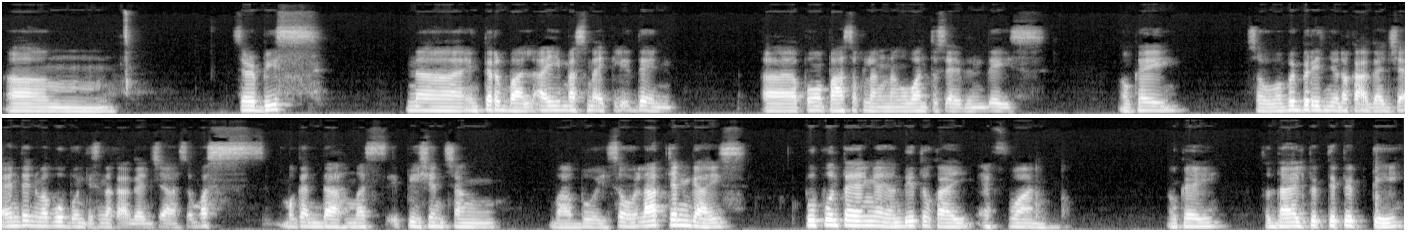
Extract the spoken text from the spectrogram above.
um, service na interval ay mas maikli din. Ah, pumapasok lang ng 1 to 7 days. Okay? So, mabibreed nyo na kaagad siya and then mabubuntis na kaagad siya. So, mas maganda, mas efficient siyang baboy. So, lahat yan guys, pupunta yan ngayon dito kay F1. Okay? So, dahil 50-50,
